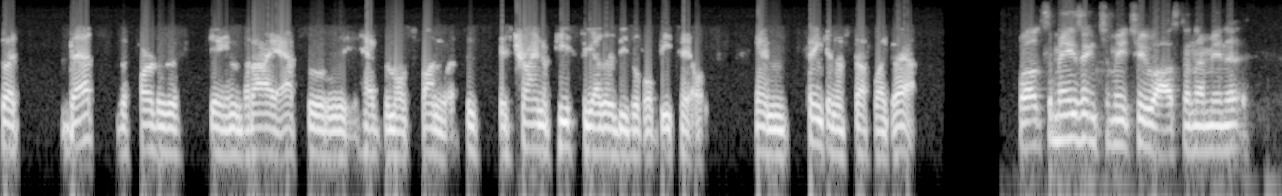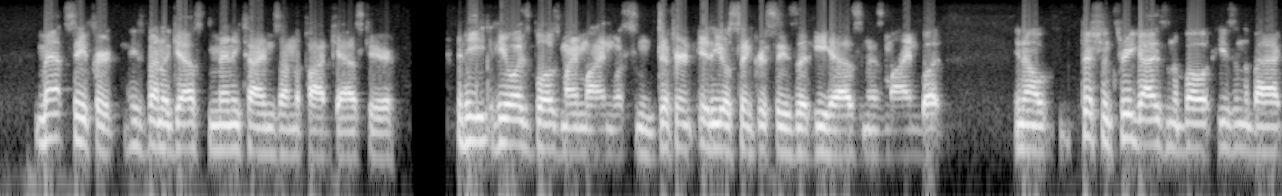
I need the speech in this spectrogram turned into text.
But that's the part of this game that I absolutely have the most fun with is, is trying to piece together these little details and thinking of stuff like that. Well, it's amazing to me too, Austin. I mean, it, Matt Seifert, he's been a guest many times on the podcast here. And he, he always blows my mind with some different idiosyncrasies that he has in his mind. But, you know, fishing three guys in a boat, he's in the back.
